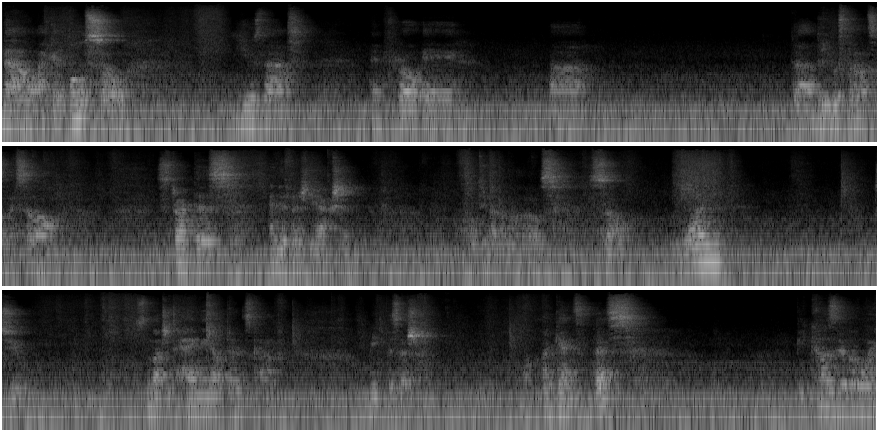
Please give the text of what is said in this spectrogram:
Now I can also use that and throw a uh, uh, So I'll start this and then finish the action. I'll do another one of those. So one, two. So not just hanging out there, it's kind of weak position against this, because they're going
